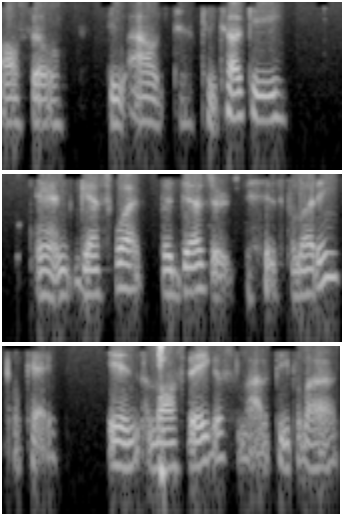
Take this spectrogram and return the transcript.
also throughout Kentucky. And guess what? The desert is flooding. Okay. In Las Vegas, a lot of people are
